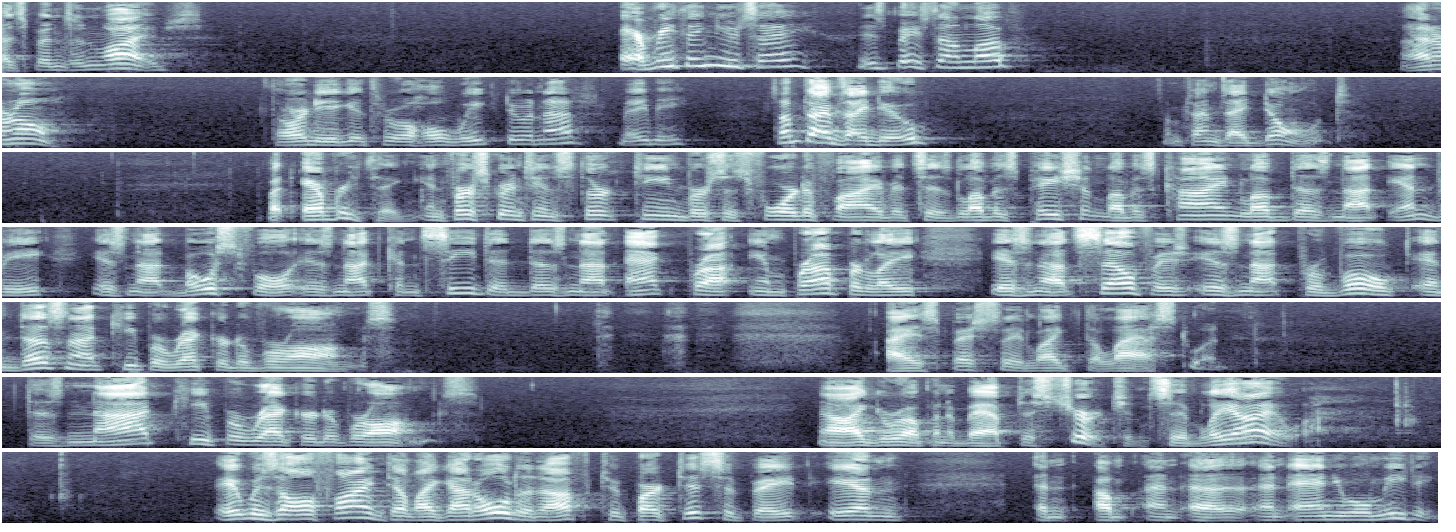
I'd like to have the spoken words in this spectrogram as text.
husbands and wives. Everything you say is based on love? I don't know. Or do you get through a whole week doing that? Maybe. Sometimes I do. Sometimes I don't. But everything. In 1 Corinthians 13, verses 4 to 5, it says, Love is patient, love is kind, love does not envy, is not boastful, is not conceited, does not act pro- improperly, is not selfish, is not provoked, and does not keep a record of wrongs. I especially like the last one. Does not keep a record of wrongs. Now, I grew up in a Baptist church in Sibley, Iowa. It was all fine till I got old enough to participate in an, um, an, uh, an annual meeting.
